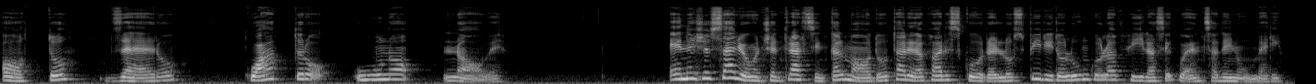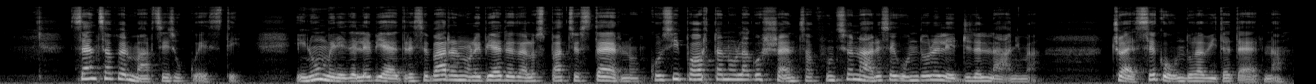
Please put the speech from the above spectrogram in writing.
8 0 4 1 9 è necessario concentrarsi in tal modo tale da fare scorrere lo spirito lungo la fila sequenza dei numeri, senza fermarsi su questi. I numeri delle pietre separano le pietre dallo spazio esterno, così portano la coscienza a funzionare secondo le leggi dell'anima, cioè secondo la vita eterna.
